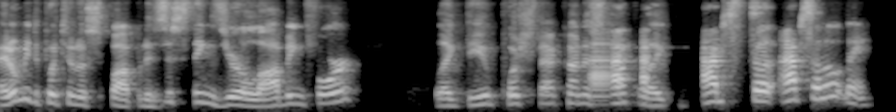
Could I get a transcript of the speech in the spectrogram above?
I don't mean to put you in a spot, but is this things you're lobbying for? Like, do you push that kind of stuff? Uh, like, absolutely, absolutely.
